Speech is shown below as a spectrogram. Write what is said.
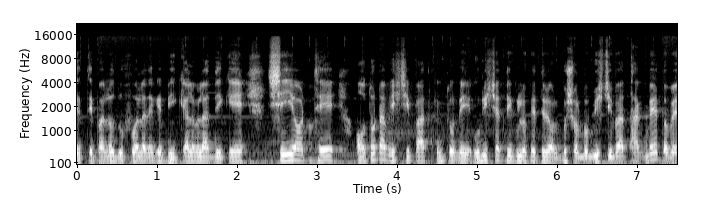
দেখতে পেলেও দুপুরবেলা থেকে বিকালবেলার দিকে সেই অর্থে অতটা বৃষ্টিপাত কিন্তু নেই। উড়িষ্যার দিকগুলোর ক্ষেত্রে অল্প স্বল্প বৃষ্টিপাত থাকবে, তবে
